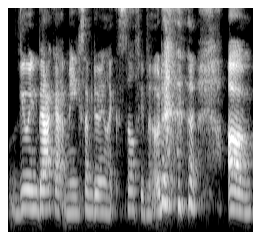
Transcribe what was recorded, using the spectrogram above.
viewing back at me because i'm doing like selfie mode. Um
